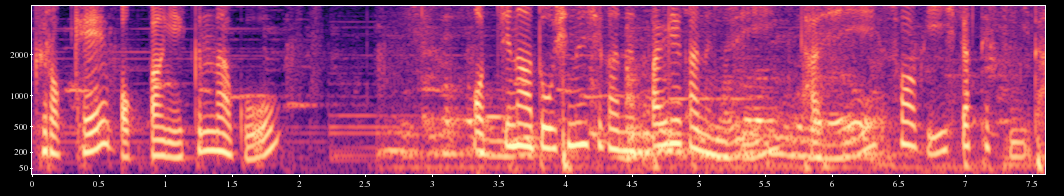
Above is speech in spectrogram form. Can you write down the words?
그렇게 먹방이 끝나고 어찌나도 쉬는 시간은 빨리 가는지 다시 수업이 시작됐습니다.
